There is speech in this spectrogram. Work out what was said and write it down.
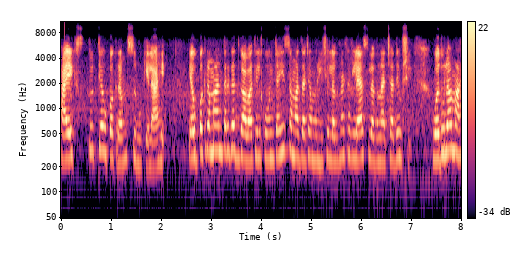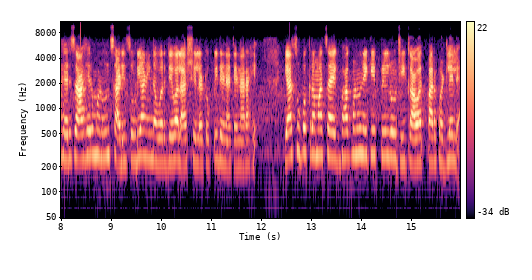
हा एक स्तुत्य उपक्रम सुरू केला आहे. या उपक्रमांतर्गत गावातील कोणत्याही समाजाच्या मुलीचे लग्न ठरल्यास लग्नाच्या दिवशी वधूला माहेरचा आहेर म्हणून साडी चोडी आणि नवरदेवाला शेला टोपी देण्यात येणार आहे. याच उपक्रमाचा एक भाग म्हणून एक एप्रिल रोजी गावात पार पडलेल्या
